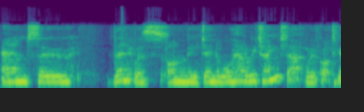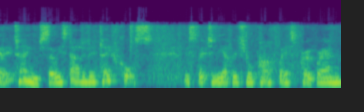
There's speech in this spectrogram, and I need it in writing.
and so then it was on the agenda well, how do we change that? We've got to get it changed. So we started a TAFE course. We spoke to the Aboriginal Pathways Program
